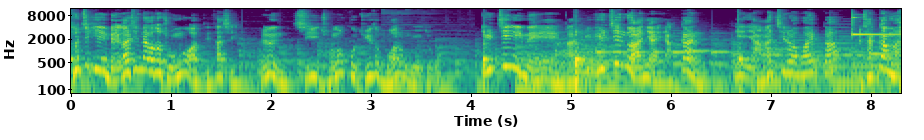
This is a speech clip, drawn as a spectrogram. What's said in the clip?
솔직히 메가지나가 더 좋은 것 같아 사실. 얘는 지 줘놓고 뒤에서 뭐하는 거예요 저거? 일진이네. 아그 일진도 아니야. 약간 얘 양아치라고 할까? 아, 잠깐만.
